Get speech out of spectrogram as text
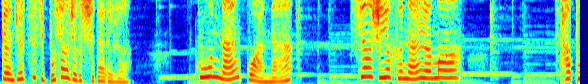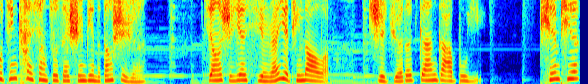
感觉自己不像这个时代的人。孤男寡男，江时宴和男人吗？他不禁看向坐在身边的当事人，江时宴显然也听到了，只觉得尴尬不已。偏偏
